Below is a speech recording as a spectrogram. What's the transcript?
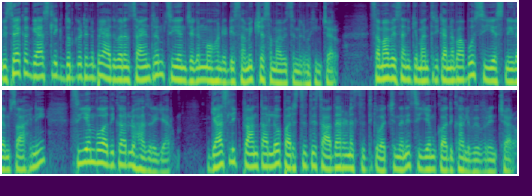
విశాఖ గ్యాస్ లీక్ దుర్ఘటనపై ఆదివారం సాయంత్రం సీఎం జగన్మోహన్ రెడ్డి సమీక్ష సమావేశం నిర్వహించారు. సమావేశానికి మంత్రి కన్నబాబు సీఎస్ నీలం సాహ్ని సీఎంఓ అధికారులు హాజరయ్యారు. గ్యాస్ లీక్ ప్రాంతాల్లో పరిస్థితి సాధారణ స్థితికి వచ్చిందని సీఎంకు అధికారులు వివరించారు.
